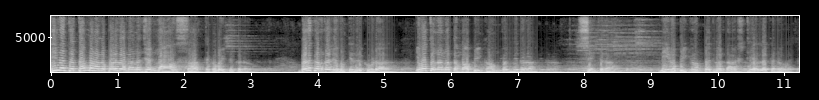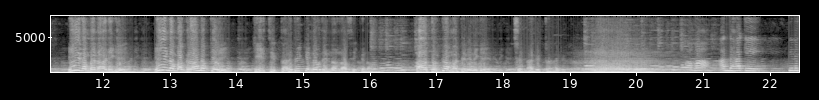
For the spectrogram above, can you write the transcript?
ನಿನ್ನಂತ ತಮ್ಮನನ್ನು ಪಡೆದ ನನ್ನ ಜನ್ಮ ಸಾರ್ಥಕವಾಯಿತು ಕಣ ಬಡತನದಲ್ಲಿ ಹುಟ್ಟಿದ್ರು ಕೂಡ ಇವತ್ತು ನನ್ನ ತಮ್ಮ ಬಿಕಾಂ ಪದವೀಧರ ಶಂಕರ. ನೀನು ಬಿಕಾಂ ಅಷ್ಟೇ ಅಲ್ಲ ಕಣೋ. ಈ ನಮ್ಮ ನಾಡಿಗೆ ಈ ನಮ್ಮ ಗ್ರಾಮಕ್ಕೆ ಕೀರ್ತಿ ತರಬೇಕೆನ್ನುವುದೇ ನನ್ನ ಆಸೆ ಕಣೋ. ಆ ದುರ್ಗಾ ಮಾತೆ ನಿನಗೆ ಚೆನ್ನಾಗಿಟ್ಟರೆ ಮಾವ ಅಂದ ಹಾಗೆ ನೀನು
